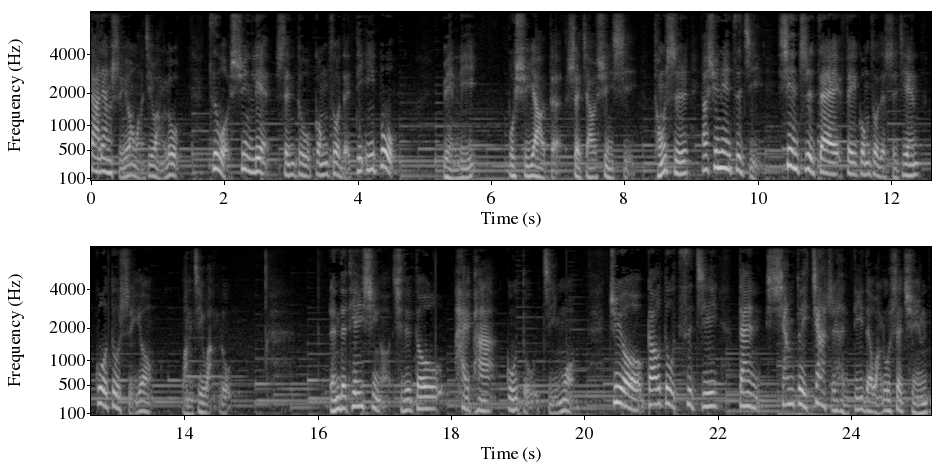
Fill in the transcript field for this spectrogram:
大量使用网际网络，自我训练深度工作的第一步，远离不需要的社交讯息，同时要训练自己限制在非工作的时间。过度使用网际网络，人的天性哦，其实都害怕孤独寂寞。具有高度刺激但相对价值很低的网络社群，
